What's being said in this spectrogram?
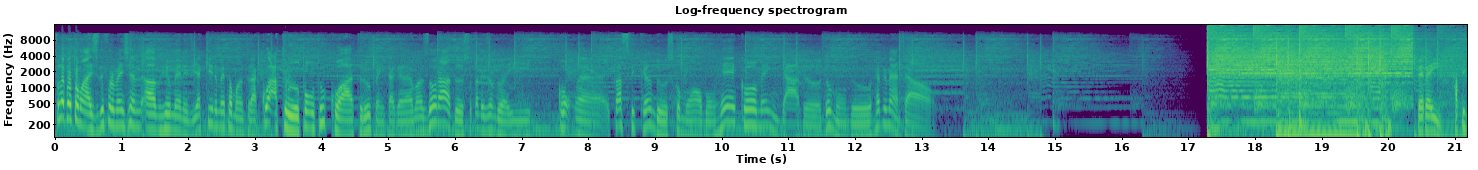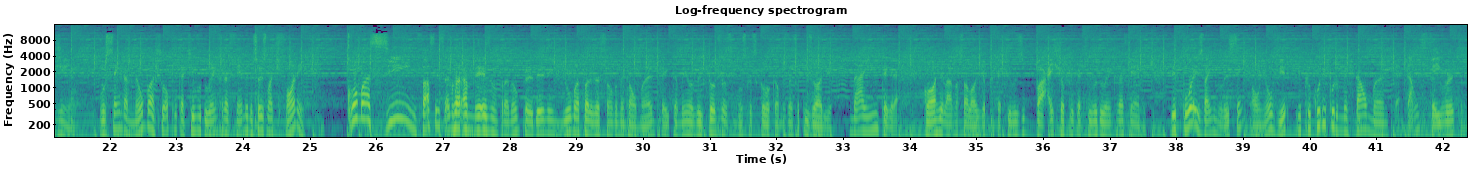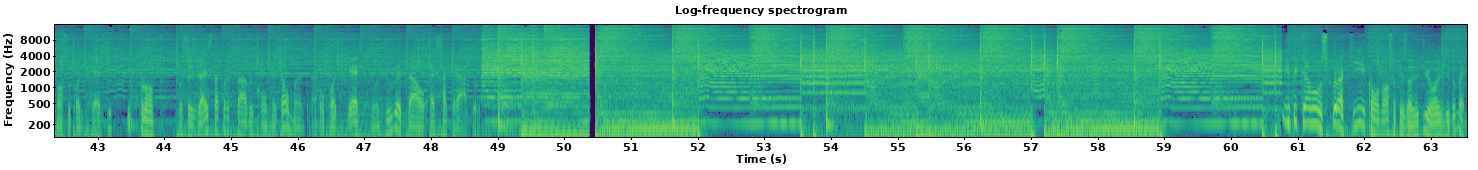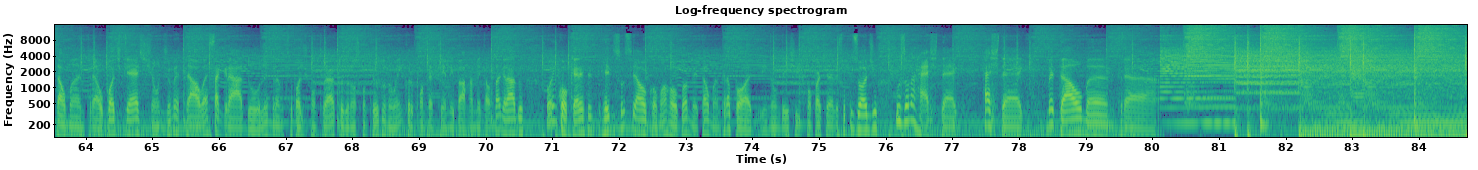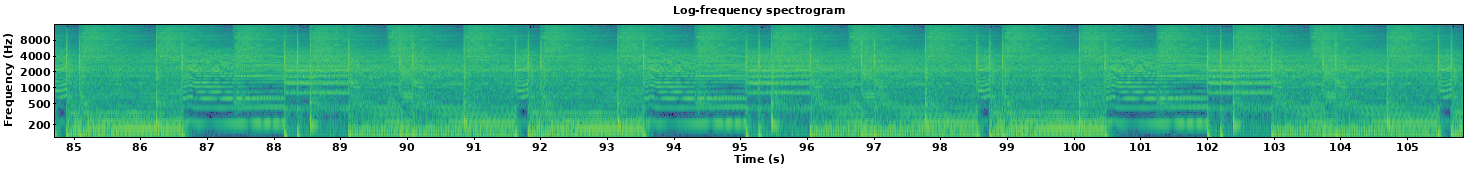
Flip Tomás, Deformation of Humanity, aqui no Metal Mantra 4.4 pentagramas dourados, totalizando aí, com, é, classificando-os como um álbum recomendado do mundo heavy metal. Espera aí, rapidinho. Você ainda não baixou o aplicativo do Anchor FM no seu smartphone? Como assim? Faça isso agora mesmo para não perder nenhuma atualização do Metal Mantra e também ouvir todas as músicas que colocamos nesse episódio na íntegra. Corre lá na sua loja de aplicativos e baixe o aplicativo do Anchor FM. Depois vai em Listen ou em Ouvir e procure por Metal Mantra. Dá um favorite no nosso podcast e pronto. Você já está conectado com o Metal Mantra, o podcast onde o metal é sagrado. Ficamos por aqui com o nosso episódio de hoje do Metal Mantra, o podcast onde o metal é sagrado. Lembrando que você pode encontrar todo o nosso conteúdo no anchor.fm barra metal sagrado ou em qualquer rede social como arroba metalmantrapod. E não deixe de compartilhar esse episódio usando a hashtag, hashtag Metal Mantra.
